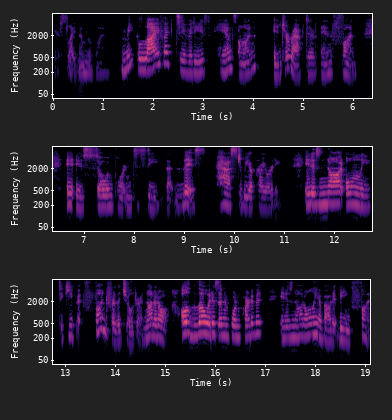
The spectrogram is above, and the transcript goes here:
Here's slide number one. Make life activities hands on, interactive, and fun. It is so important to see that this has to be a priority. It is not only to keep it fun for the children, not at all. Although it is an important part of it, it is not only about it being fun.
